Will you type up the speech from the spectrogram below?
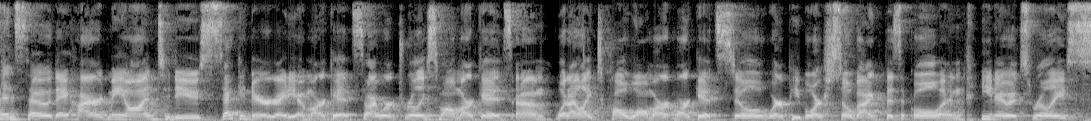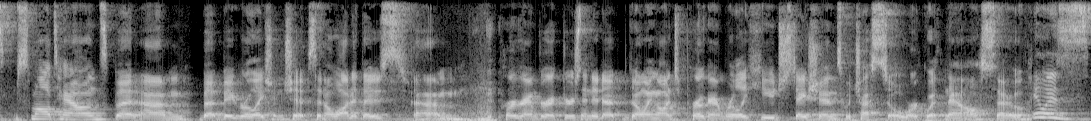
And so they hired me on to do secondary radio markets. So I worked really small markets, um, what I like to call Walmart markets, still where people are still buying physical, and you know it's really s- small towns, but um, but big relationships. And a lot of those um, program directors ended up going on to program really huge stations, which I still work with now. So it was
